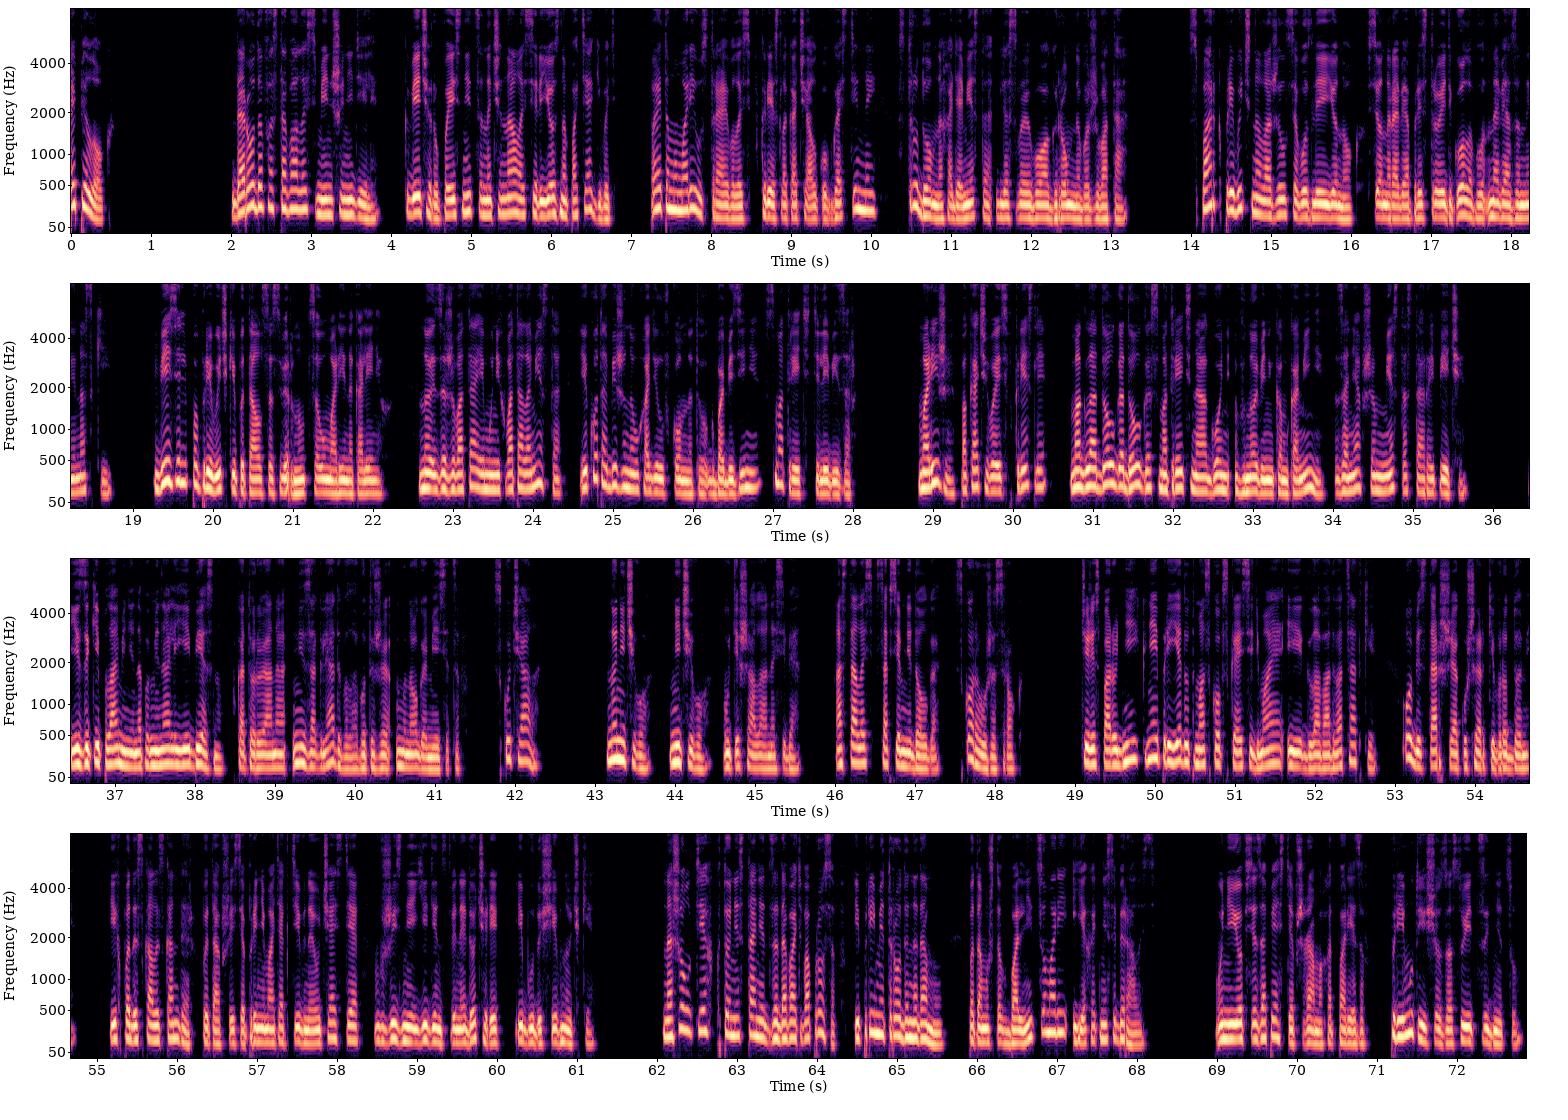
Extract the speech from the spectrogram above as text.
Эпилог. До родов оставалось меньше недели. К вечеру поясница начинала серьезно потягивать, поэтому Мари устраивалась в кресло-качалку в гостиной, с трудом находя место для своего огромного живота. Спарк привычно ложился возле ее ног, все норовя пристроить голову на вязаные носки. Везель по привычке пытался свернуться у Мари на коленях. Но из-за живота ему не хватало места, и кот обиженно уходил в комнату к бабе смотреть телевизор. Мари же, покачиваясь в кресле, могла долго-долго смотреть на огонь в новеньком камине, занявшем место старой печи. Языки пламени напоминали ей бездну, в которую она не заглядывала вот уже много месяцев. Скучала. Но ничего, ничего, утешала она себя. Осталось совсем недолго, скоро уже срок. Через пару дней к ней приедут московская седьмая и глава двадцатки, обе старшие акушерки в роддоме. Их подыскал Искандер, пытавшийся принимать активное участие в жизни единственной дочери и будущей внучки. Нашел тех, кто не станет задавать вопросов и примет роды на дому, потому что в больницу Мари ехать не собиралась. У нее все запястья в шрамах от порезов, примут еще за суицидницу.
